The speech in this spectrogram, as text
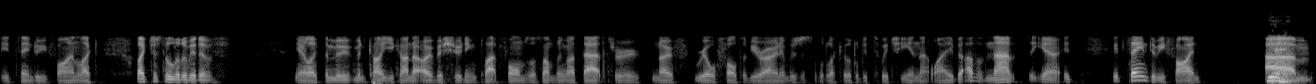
it seemed to be fine. Like like just a little bit of you know like the movement kind you kind of overshooting platforms or something like that through no real fault of your own. It was just a little like a little bit twitchy in that way. But other than that, it's, yeah, it it seemed to be fine. Yeah. Um,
